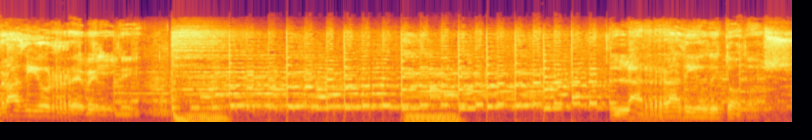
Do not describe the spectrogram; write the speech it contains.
Radio Rebelde. La radio de todos.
